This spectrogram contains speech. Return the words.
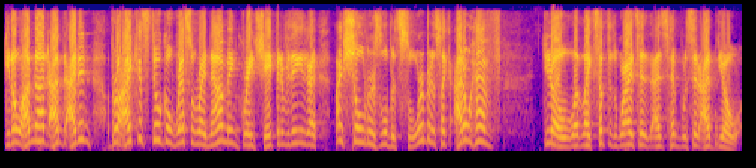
you know, I'm not. I'm, I didn't, bro. I could still go wrestle right now. I'm in great shape and everything. My shoulder's a little bit sore, but it's like I don't have, you know, like something where I said, I said, said I, you know,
